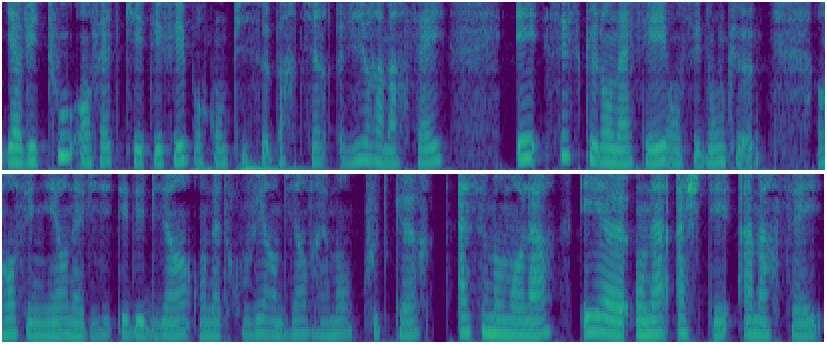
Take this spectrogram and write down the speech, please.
il y avait tout en fait qui était fait pour qu'on puisse partir vivre à Marseille. Et c'est ce que l'on a fait. On s'est donc euh, renseigné, on a visité des biens, on a trouvé un bien vraiment coup de cœur à ce moment-là. Et euh, on a acheté à Marseille.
